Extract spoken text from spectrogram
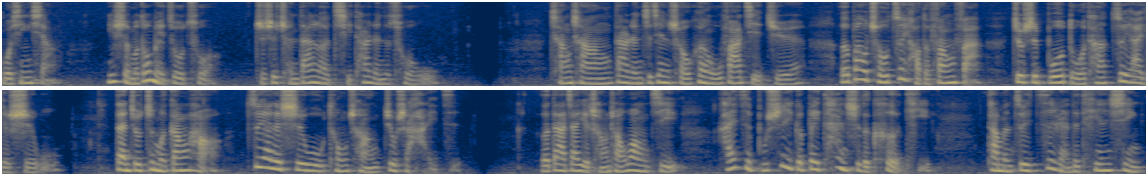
我心想：“你什么都没做错。”只是承担了其他人的错误。常常大人之间的仇恨无法解决，而报仇最好的方法就是剥夺他最爱的事物。但就这么刚好，最爱的事物通常就是孩子。而大家也常常忘记，孩子不是一个被探视的课题，他们最自然的天性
